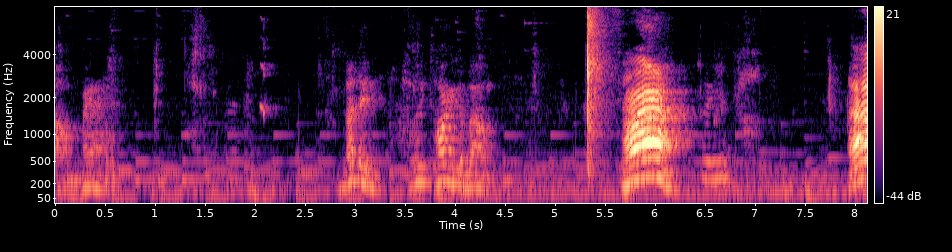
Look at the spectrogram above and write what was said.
Oh man. Nothing. What are you talking about? อ่า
